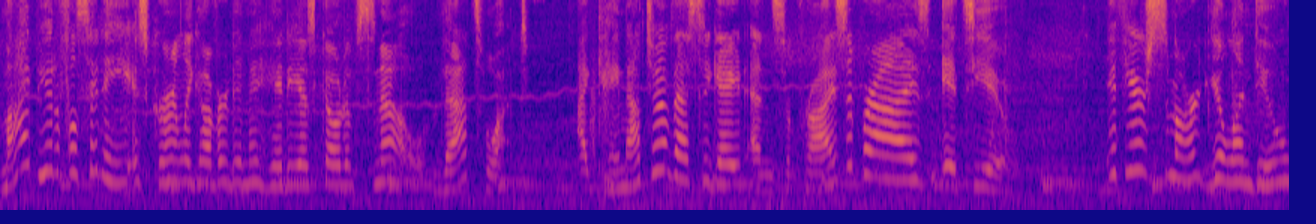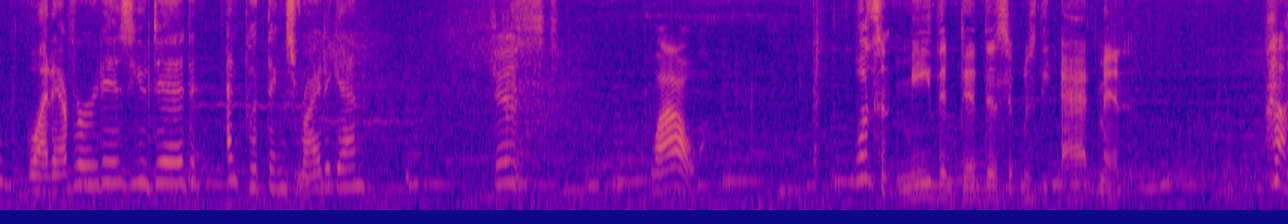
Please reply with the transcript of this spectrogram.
My beautiful city is currently covered in a hideous coat of snow. That's what. I came out to investigate, and surprise, surprise, it's you. If you're smart, you'll undo whatever it is you did and put things right again. Just... wow. It wasn't me that did this, it was the admin. Huh,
